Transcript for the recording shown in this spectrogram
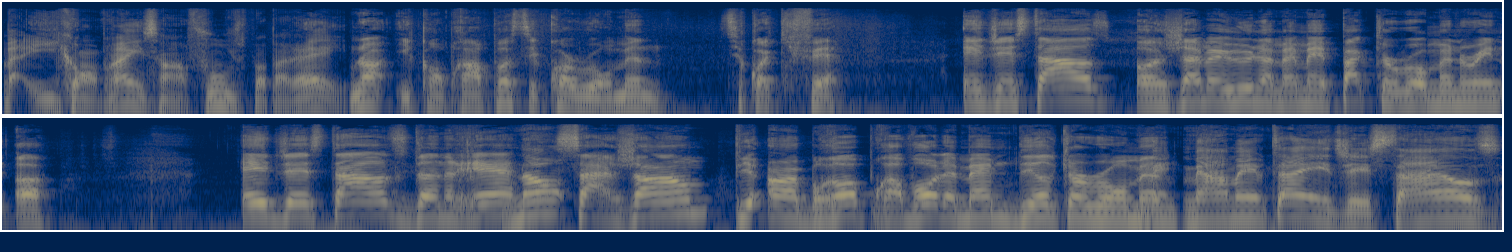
Ben, il comprend, il s'en fout, c'est pas pareil. Non, il comprend pas c'est quoi Roman. C'est quoi qu'il fait. AJ Styles a jamais eu le même impact que Roman Reigns a. AJ Styles donnerait Non. sa jambe puis un bras pour avoir le même deal que Roman. Mais, mais en même temps, AJ Styles,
